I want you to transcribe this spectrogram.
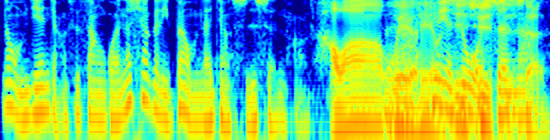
那我们今天讲的是三官，那下个礼拜我们来讲食神好了。好啊，啊我也很有兴趣食神，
